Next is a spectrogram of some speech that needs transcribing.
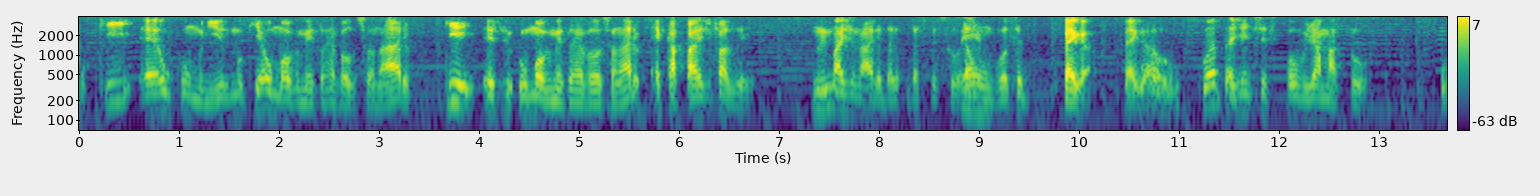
o que é o comunismo, o que é o movimento revolucionário, que esse, o movimento revolucionário é capaz de fazer no imaginário da, das pessoas. Sim. Então, você pega, pega o quanta gente esse povo já matou, o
